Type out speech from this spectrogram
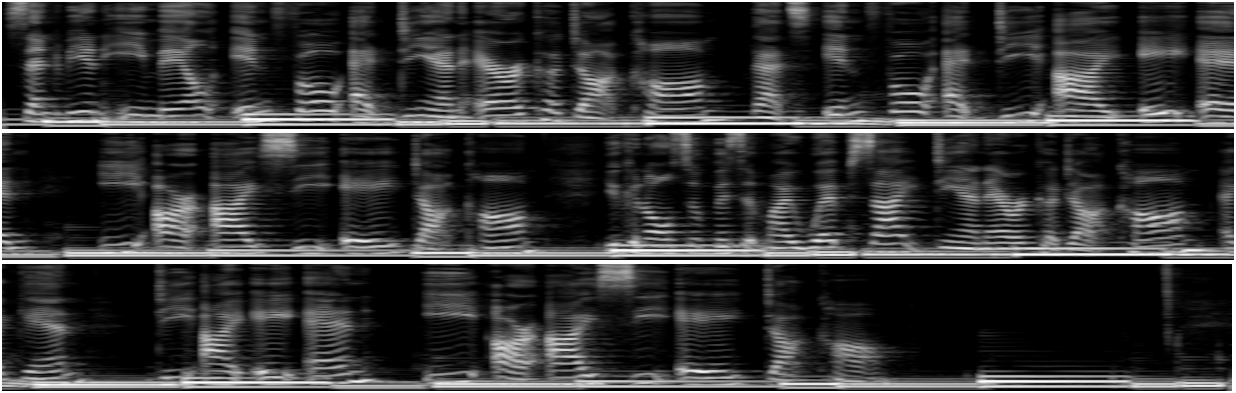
send me an email info at dianerica.com that's info at d-i-a-n-e-r-i-c-a.com you can also visit my website dianerica.com again d-i-a-n-e-r-i-c-a.com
